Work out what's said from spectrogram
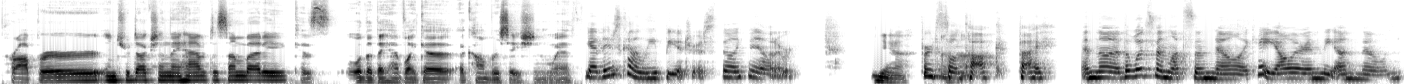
proper introduction they have to somebody because well that they have like a, a conversation with. Yeah, they just kind of leave Beatrice. They're like, yeah, whatever. Yeah. Birds don't Uh-huh. talk. Bye. And the, the woodsman lets them know, like, hey, y'all are in the unknown.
